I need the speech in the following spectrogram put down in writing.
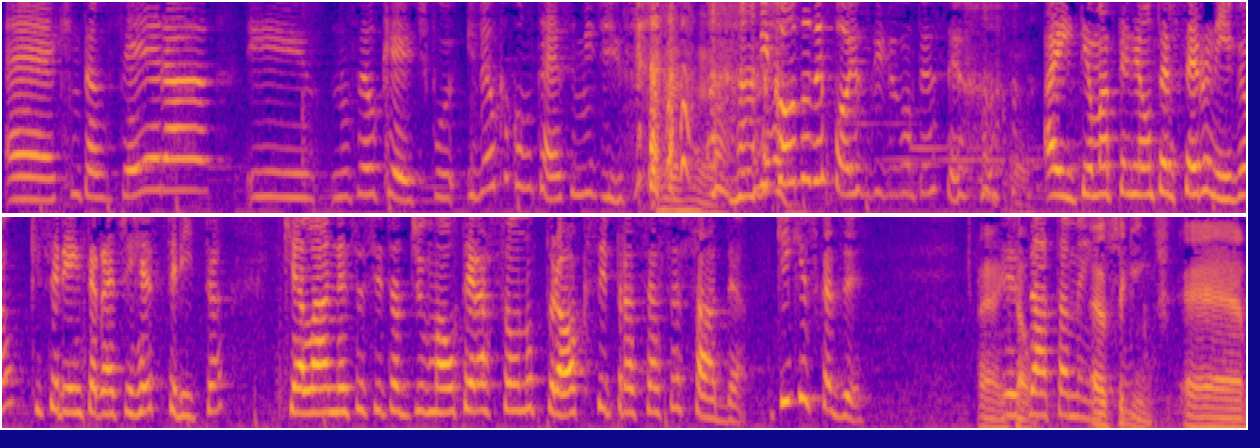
é, quinta-feira e não sei o que. Tipo, e vê o que acontece e me diz. me conta depois o que, que aconteceu. Aí tem, uma, tem um terceiro nível, que seria a internet restrita, que ela necessita de uma alteração no proxy para ser acessada. O que, que isso quer dizer? É, então, Exatamente. É o seguinte, é,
